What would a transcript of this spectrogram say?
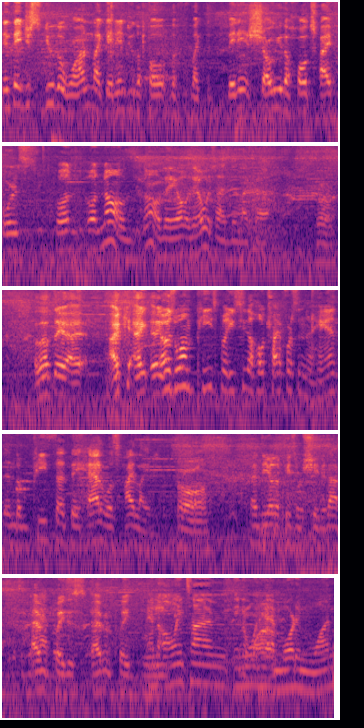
didn't they just do the one like they didn't do the full the, like they didn't show you the whole triforce Well, well, no, no. They they always had it like that. I thought they i i, ca- I, It was one piece, but you see the whole Triforce in their hand, and the piece that they had was highlighted, oh and the other piece was shaded out. because they i haven't played this i haven't played And the only time anyone had more than one,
